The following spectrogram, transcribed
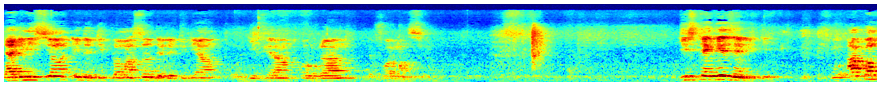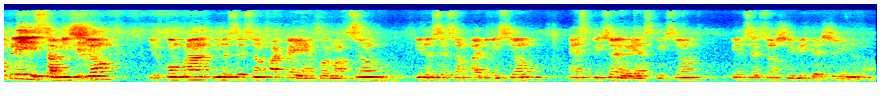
d'admission et de diplomation de l'étudiant aux différents programmes de formation. Distingués invités, pour accomplir sa mission, il comprend une session accueil et information, une session admission, inscription et réinscription, une session suivie des cheminements.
